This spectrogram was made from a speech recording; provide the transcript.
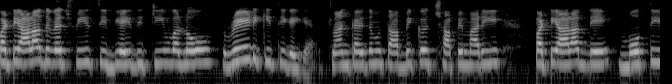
ਪਟਿਆਲਾ ਦੇ ਵਿੱਚ ਵੀ ਸੀਬੀਆਈ ਦੀ ਟੀਮ ਵੱਲੋਂ ਰੇਡ ਕੀਤੀ ਗਈ ਹੈ। ਜਾਣਕਾਰੀ ਦੇ ਮੁਤਾਬਿਕ ਛਾਪੇਮਾਰੀ ਪਟਿਆਲਾ ਦੇ ਮੋਤੀ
